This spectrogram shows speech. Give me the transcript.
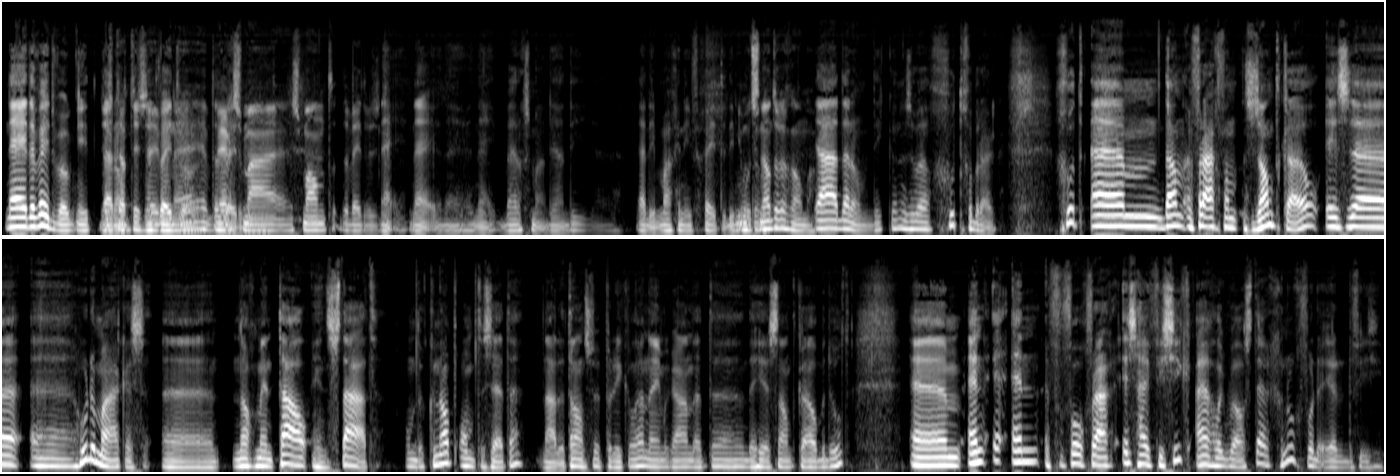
Nee, dat weten we ook niet. Daarom. dat is even weten we- eh, dat weten we. Bergsma, Smant, dat weten we dus niet. Nee, nee, nee, nee. Bergsma, ja, die, eh, ja, die mag je niet vergeten. Die, Die moet moet snel terugkomen. Ja, daarom. Die kunnen ze wel goed gebruiken. Goed, ehm, dan een vraag van Zandkuil. Is eh eh, Hoedemakers eh, nog mentaal in staat om de knop om te zetten? Nou, de transferperikelen neem ik aan dat de heer Zandkuil bedoelt. Ehm, en, en een vervolgvraag, is hij fysiek eigenlijk wel sterk genoeg voor de Eredivisie?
